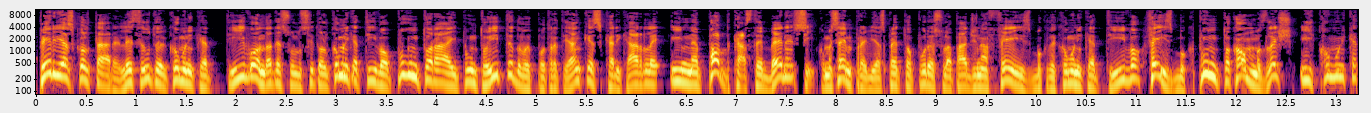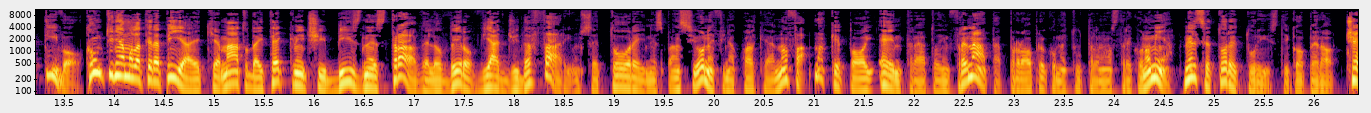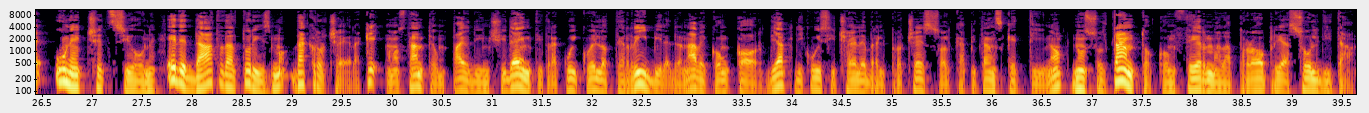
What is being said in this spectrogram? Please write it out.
Per riascoltare le sedute del comunicativo andate sul sito ilcomunicativo.rai.it dove potrete anche scaricarle in podcast. Ebbene sì, come sempre vi aspetto pure sulla pagina Facebook del comunicativo, facebook.com slash il comunicativo. Continuiamo la terapia, è chiamato dai tecnici business travel, ovvero viaggi d'affari, un settore in espansione fino a qualche anno fa, ma che poi è entrato in frenata, proprio come tutta la nostra economia. Nel settore turistico però c'è un'eccezione ed è data dal turismo da crociera, che nonostante un paio di incidenti, tra cui quello terribile della nave Concordia, di cui si celebra il processo al capitan Schettino, non soltanto conferma la propria solidità,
